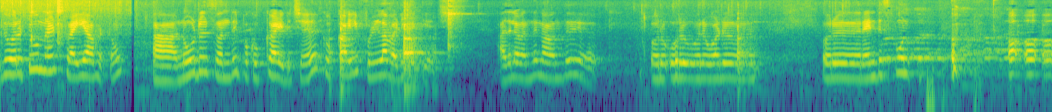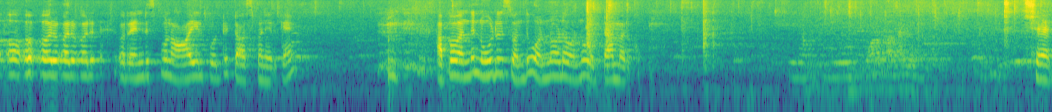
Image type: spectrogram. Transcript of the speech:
இது ஒரு டூ மினிட்ஸ் ஃப்ரை ஆகட்டும். நூடுல்ஸ் வந்து இப்போ குக் ஆகிடுச்சு குக் ஆகி ஃபுல்லாக வடிகட்டியாச்சு. அதில் வந்து நான் வந்து ஒரு ஒரு ஒரு ஒரு ஒரு ரெண்டு ஸ்பூன் ஓ ஓ ஓ ஓ ஓ, ஒரு ஒரு ஒரு ஒரு ரெண்டு ஸ்பூன் ஆயில் போட்டு டாஸ் பண்ணியிருக்கேன். அப்போ வந்து நூடுல்ஸ் வந்து ஒன்றோட ஒன்று ஒட்டாமல் இருக்கும். சரி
